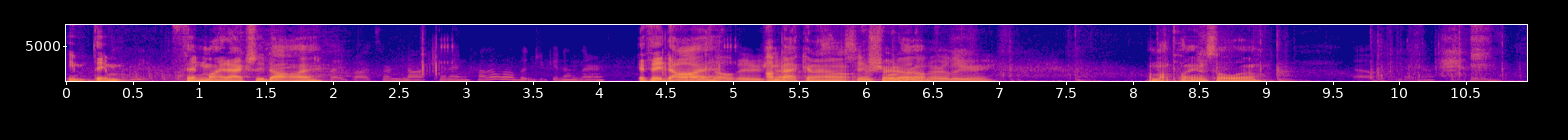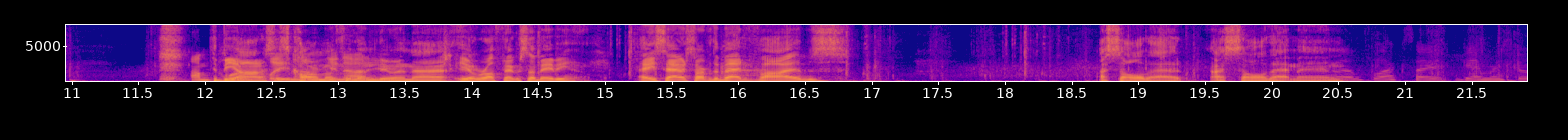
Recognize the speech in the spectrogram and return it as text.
He, they, Finn might actually die. Site bots are not kidding. How the hell did you get in there? If they Oh, die, it's elevator I'm shaft. backing out Same straight floor we were up. earlier. I'm not playing solo. Oh, there. I'm To be honest, it's karma for them doing that. Yo, Roughneck, what's up, baby? Hey, Savage, sorry for the bad vibes. I saw that. I saw that, man. The black site gamers go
